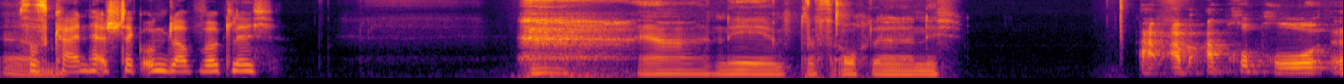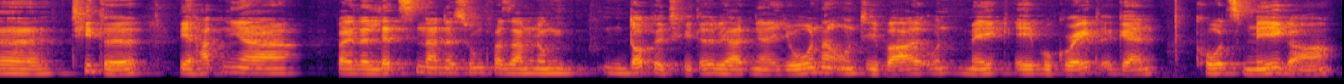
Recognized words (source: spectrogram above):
Ähm, ist das kein Hashtag unglaubwürklich? Ja, nee, das auch leider nicht. Aber apropos äh, Titel, wir hatten ja bei der letzten Landesjugendversammlung einen Doppeltitel. Wir hatten ja Jona und die Wahl und Make Abo Great Again, kurz Mega.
